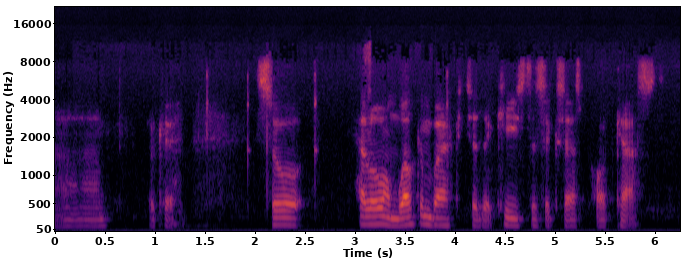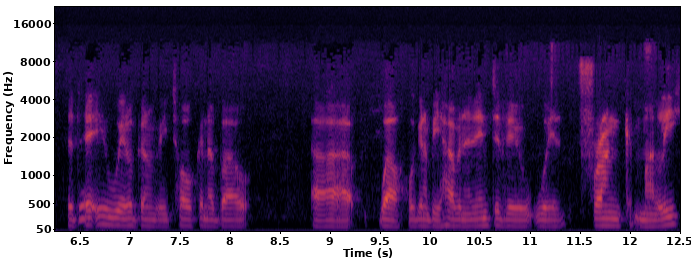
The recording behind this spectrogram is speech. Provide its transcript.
um, okay, so hello and welcome back to the Keys to Success podcast. Today we're going to be talking about, uh, well, we're going to be having an interview with Frank Malik,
